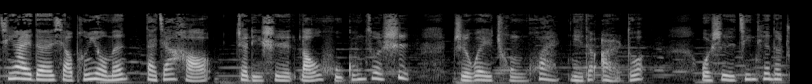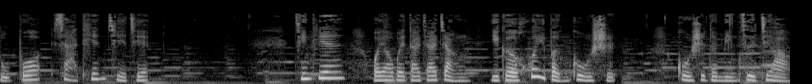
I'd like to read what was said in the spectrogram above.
亲爱的小朋友们，大家好！这里是老虎工作室，只为宠坏你的耳朵。我是今天的主播夏天姐姐。今天我要为大家讲一个绘本故事，故事的名字叫《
